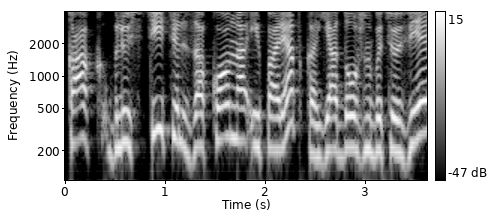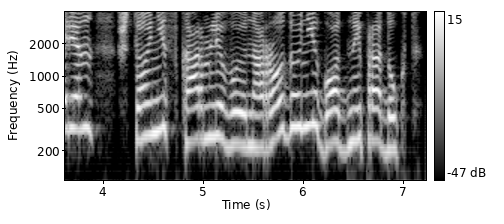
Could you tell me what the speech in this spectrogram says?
«Как блюститель закона и порядка я должен быть уверен, что не скармливаю народу негодный продукт».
